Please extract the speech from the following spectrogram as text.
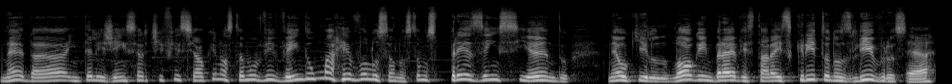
né, da inteligência artificial que nós estamos vivendo uma revolução, nós estamos presenciando né, o que logo em breve estará escrito nos livros, é.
